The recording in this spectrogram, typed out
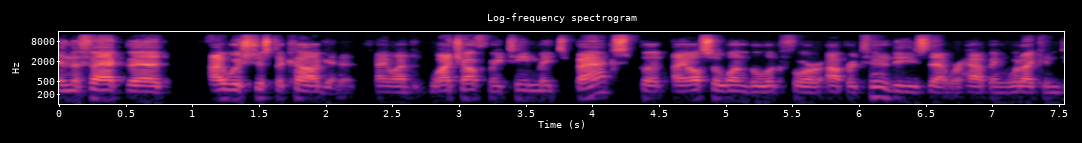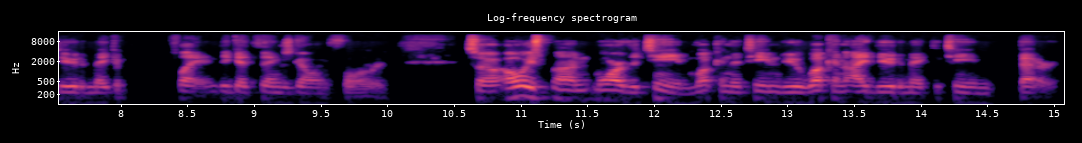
and the fact that I was just a cog in it. I wanted to watch out for my teammates' backs, but I also wanted to look for opportunities that were happening, what I can do to make a play and to get things going forward. So always on more of the team. What can the team do? What can I do to make the team better?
